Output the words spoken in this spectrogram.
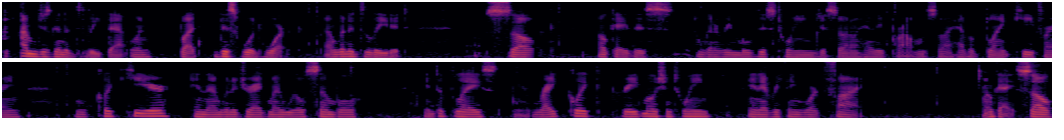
I'm just going to delete that one, but this would work. I'm going to delete it. So, okay, this I'm going to remove this tween just so I don't have any problems. So I have a blank keyframe. I'm going to click here, and then I'm going to drag my wheel symbol into place. right click, create motion tween, and everything worked fine. Okay, so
